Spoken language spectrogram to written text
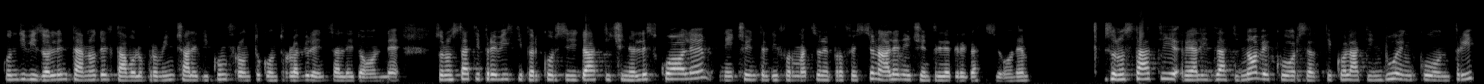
condiviso all'interno del tavolo provinciale di confronto contro la violenza alle donne. Sono stati previsti percorsi didattici nelle scuole, nei centri di formazione professionale e nei centri di aggregazione. Sono stati realizzati nove corsi articolati in due incontri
